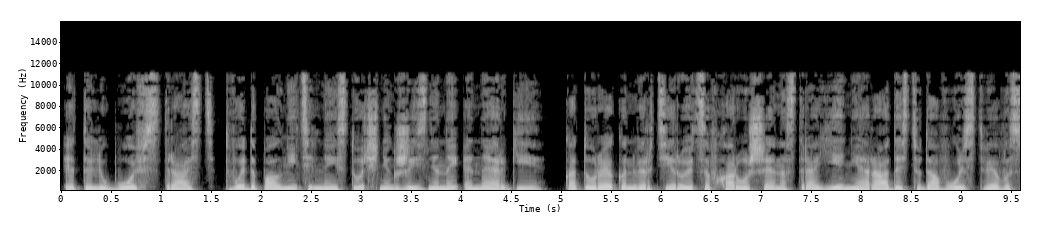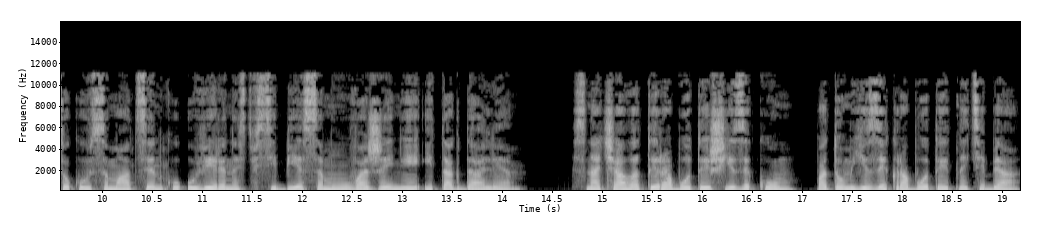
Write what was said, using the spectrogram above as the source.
Это любовь, страсть, твой дополнительный источник жизненной энергии, которая конвертируется в хорошее настроение, радость, удовольствие, высокую самооценку, уверенность в себе, самоуважение и так далее. Сначала ты работаешь языком, потом язык работает на тебя.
